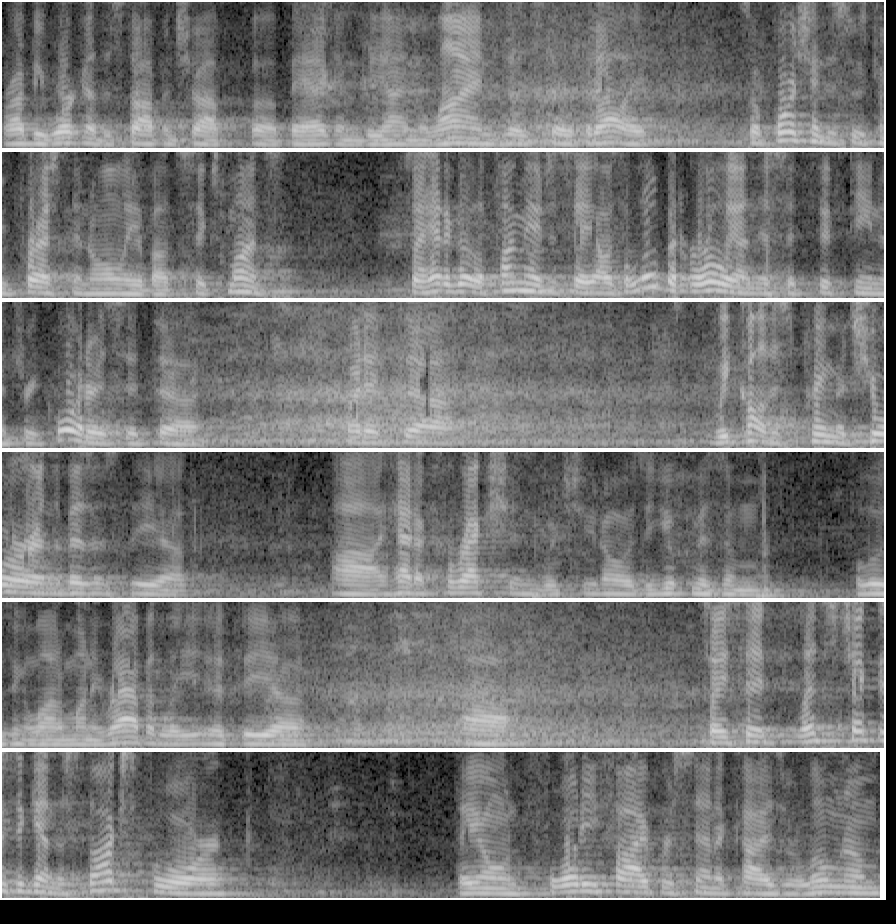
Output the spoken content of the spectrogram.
or I'd be working at the Stop and Shop uh, bag and behind the lines instead of Fidelity. So fortunately, this was compressed in only about six months. So I had to go to the fund manager and say, I was a little bit early on this at 15 and three quarters, it, uh, but it, uh, we call this premature in the business. The uh, uh, had a correction, which you know is a euphemism for losing a lot of money rapidly. At the, uh, uh, so I said, let's check this again. The stock's four. They own 45% of Kaiser Aluminum.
